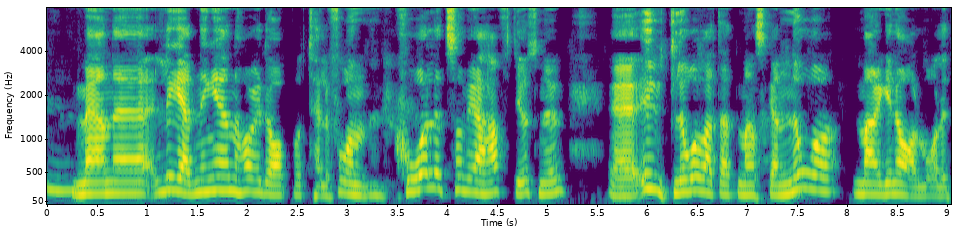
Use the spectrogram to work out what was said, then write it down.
Mm. Men eh, ledningen har idag på telefonkålet som vi har haft just nu eh, utlovat att man ska nå marginalmålet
